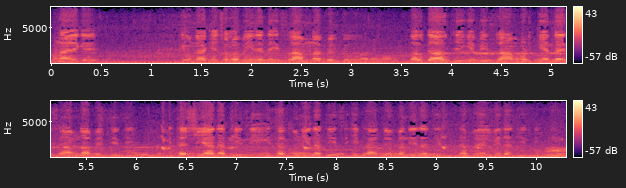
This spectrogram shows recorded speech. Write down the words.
بنائے گئے کہ انہاں کہ چلو بھی تے اسلام نافذ کرو۔ گل گل تھی کہ بھی اسلام ہن کیندا اسلام نافذ تھی تھی۔ ایتھا شیعہ دا تھی تھی ایتھا سنی دا تھی تھی ایتھا دیوبندی دا تھی تھی ایتھا بریلوی دا تھی تھی۔ ہاں۔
